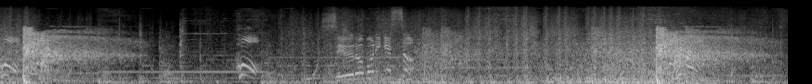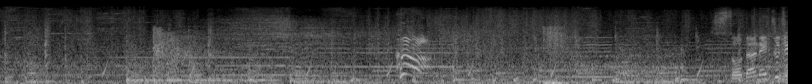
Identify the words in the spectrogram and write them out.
ほう。ほう。スーロボリゲト。ソダネ主人。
